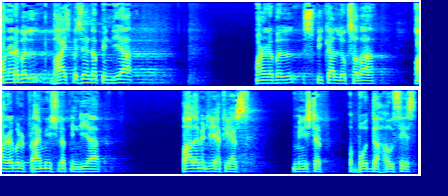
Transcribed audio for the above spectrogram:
Honourable vice president of India honourable speaker Lok Sabha honourable prime minister of India parliamentary affairs minister both the houses,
